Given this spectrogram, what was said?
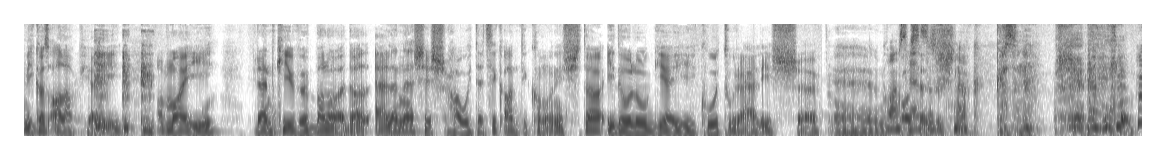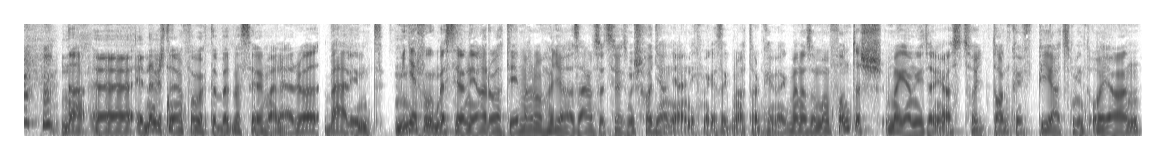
mik az alapjai a mai rendkívül baloldal ellenes, és ha úgy tetszik, antikommunista, ideológiai, kulturális uh, konszenzusnak. Köszönöm. Na, uh, én nem is nagyon fogok többet beszélni már erről. Bálint, mindjárt fogunk beszélni arról a témáról, hogy az államszocializmus hogyan jelenik meg ezekben a tankönyvekben, azonban fontos megemlíteni azt, hogy tankönyvpiac, mint olyan,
